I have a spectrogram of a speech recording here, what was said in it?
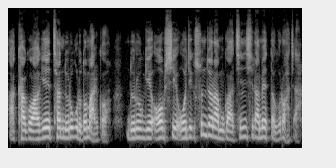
악하고 악에 찬 누룩으로도 말고 누룩이 없이 오직 순전함과 진실함의 떡으로 하자.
